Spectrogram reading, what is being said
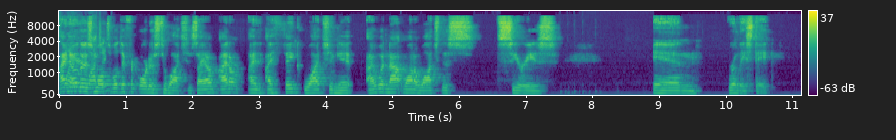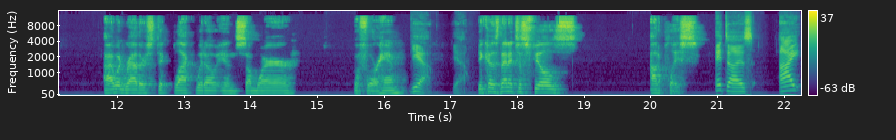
I know there's watching. multiple different orders to watch this. I don't. I don't. I I think watching it. I would not want to watch this series in release date. I would rather stick Black Widow in somewhere beforehand Yeah, yeah. because then it just feels out of place. It does. I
